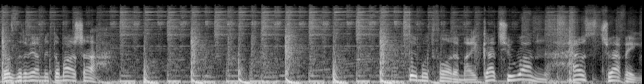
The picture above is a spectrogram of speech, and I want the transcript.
Pozdrawiamy Tomasza. Tym utworem I Got You Run, House Traffic.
